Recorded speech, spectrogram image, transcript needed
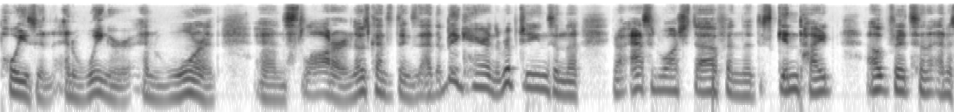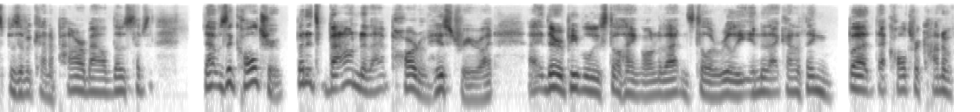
Poison and Winger and Warrant and Slaughter and those kinds of things that had the big hair and the ripped jeans and the you know acid wash stuff and the skin tight outfits and, and a specific kind of power ballad, those types of that was a culture, but it's bound to that part of history, right? Uh, there are people who still hang on to that and still are really into that kind of thing, but that culture kind of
